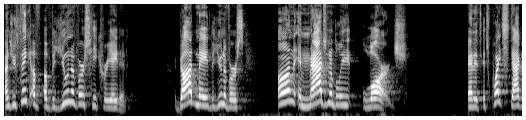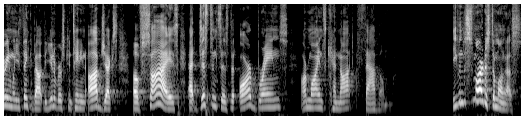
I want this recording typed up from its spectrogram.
And you think of, of the universe he created. God made the universe unimaginably large. And it's, it's quite staggering when you think about the universe containing objects of size at distances that our brains, our minds cannot fathom. Even the smartest among us,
